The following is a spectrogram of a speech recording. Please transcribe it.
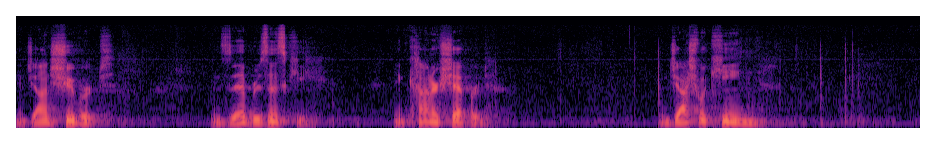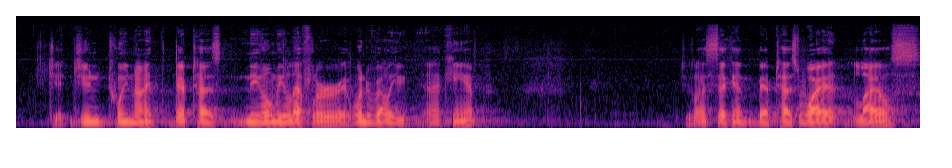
and John Schubert and Zeb Brzezinski and Connor Shepard Joshua King. J- June 29th, baptized Naomi Leffler at Wonder Valley uh, Camp. July 2nd, baptized Wyatt Lyles.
